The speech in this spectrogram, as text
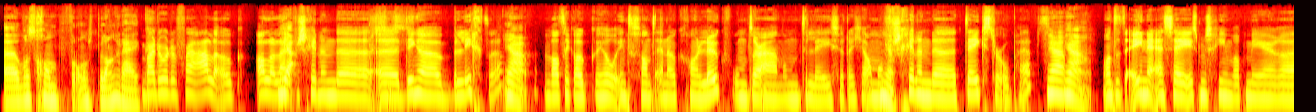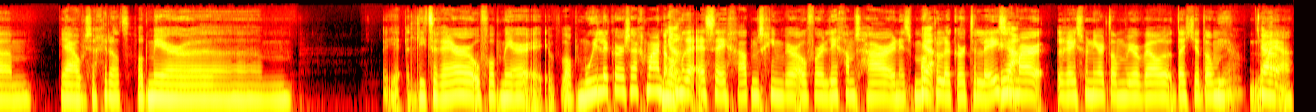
Eh, was gewoon voor ons belangrijk. Waardoor de verhalen ook allerlei Ja, verschillende eh, dingen belichten. Ja, Wat ik ook heel interessant en ook gewoon leuk vond eraan om te lezen. Dat je allemaal Ja. verschillende takes erop hebt. Ja. ja, Want het ene essay is misschien wat meer, ehm, ja, hoe zeg je dat? Wat meer ehm, ja, literair of wat meer, wat moeilijker, zeg maar. De Ja. andere essay gaat misschien weer over lichaamshaar en is makkelijker te lezen, Ja. maar resoneert dan weer wel dat je dan, Ja. nou Ja.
